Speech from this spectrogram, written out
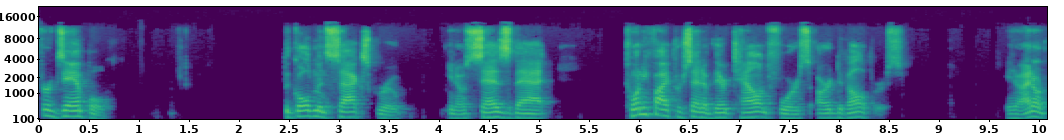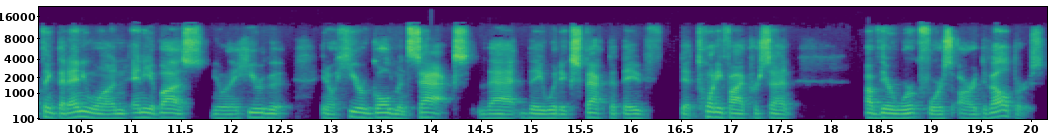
For example the goldman sachs group you know says that 25% of their talent force are developers. You know i don't think that anyone any of us you know when they hear the you know hear goldman sachs that they would expect that they've that 25% of their workforce are developers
